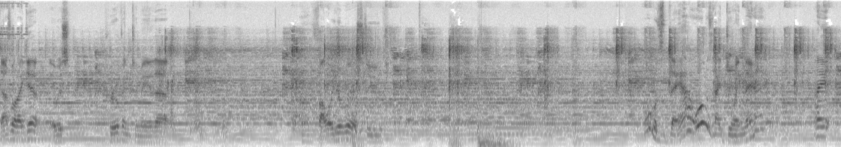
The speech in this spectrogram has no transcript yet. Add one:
That's what I get. It was proving to me that follow your rules, Steve. What was that? What was I doing there? I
